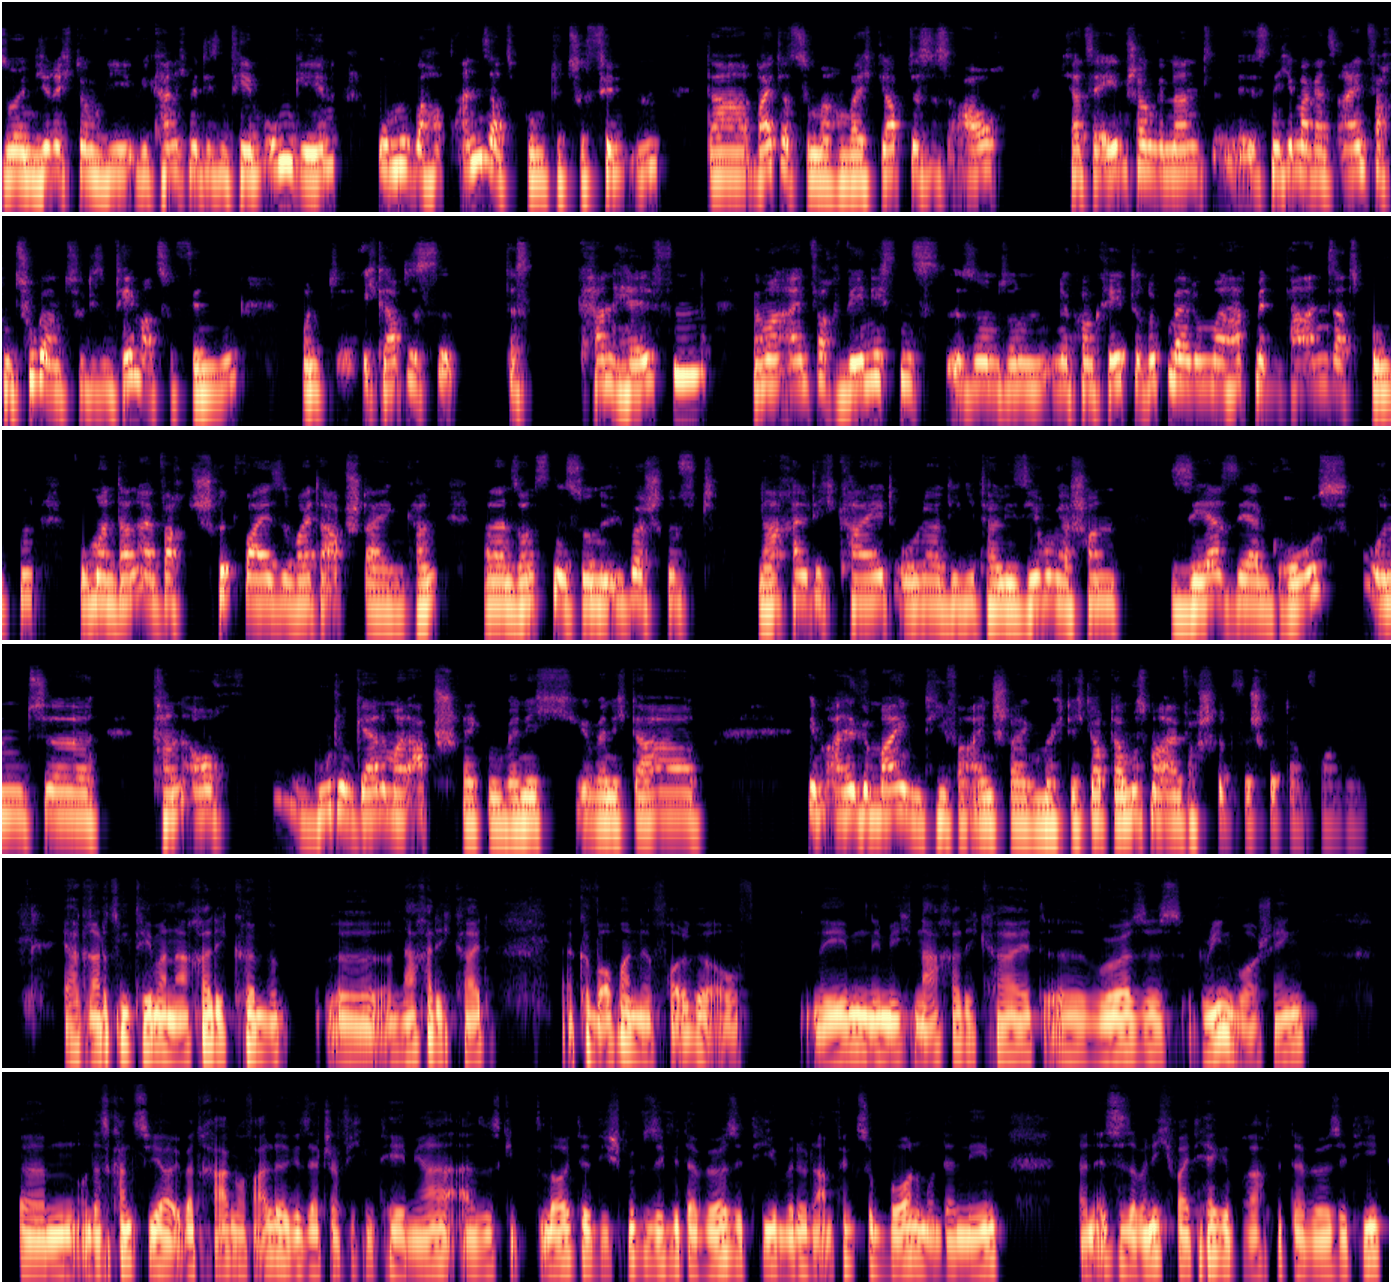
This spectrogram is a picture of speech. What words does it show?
so in die Richtung, wie, wie kann ich mit diesen Themen umgehen, um überhaupt Ansatzpunkte zu finden, da weiterzumachen. Weil ich glaube, das ist auch, ich hatte es ja eben schon genannt, ist nicht immer ganz einfach, einen Zugang zu diesem Thema zu finden. Und ich glaube, das, das kann helfen, wenn man einfach wenigstens so, so eine konkrete Rückmeldung mal hat mit ein paar Ansatzpunkten, wo man dann einfach schrittweise weiter absteigen kann. Weil ansonsten ist so eine Überschrift Nachhaltigkeit oder Digitalisierung ja schon sehr, sehr groß und äh, kann auch gut und gerne mal abschrecken, wenn ich, wenn ich da im Allgemeinen tiefer einsteigen möchte. Ich glaube, da muss man einfach Schritt für Schritt dann vorgehen. Ja, gerade zum Thema Nachhaltig können wir, äh, Nachhaltigkeit, da können wir auch mal eine Folge aufnehmen, nämlich Nachhaltigkeit äh, versus Greenwashing. Ähm, und das kannst du ja übertragen auf alle gesellschaftlichen Themen, ja. Also es gibt Leute, die schmücken sich mit Diversity und wenn du dann anfängst zu bohren im Unternehmen, dann ist es aber nicht weit hergebracht mit Diversity.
